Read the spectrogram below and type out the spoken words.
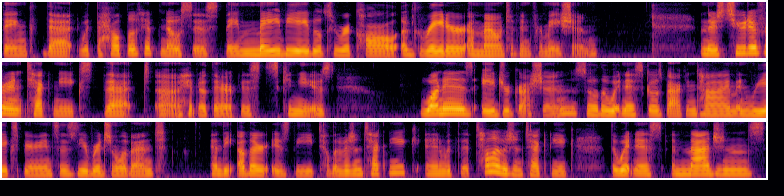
think that with the help of hypnosis, they may be able to recall a greater amount of information. And there's two different techniques that uh, hypnotherapists can use. One is age regression, so the witness goes back in time and re experiences the original event and the other is the television technique. And with the television technique, the witness imagines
